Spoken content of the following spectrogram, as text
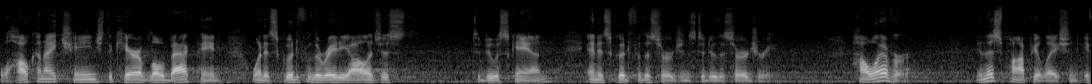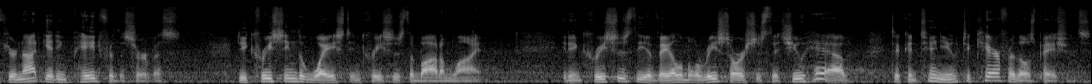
Well, how can I change the care of low back pain when it's good for the radiologist to do a scan and it's good for the surgeons to do the surgery? However, in this population, if you're not getting paid for the service, decreasing the waste increases the bottom line. It increases the available resources that you have to continue to care for those patients.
